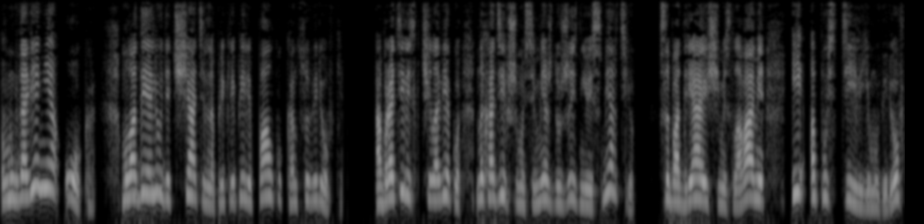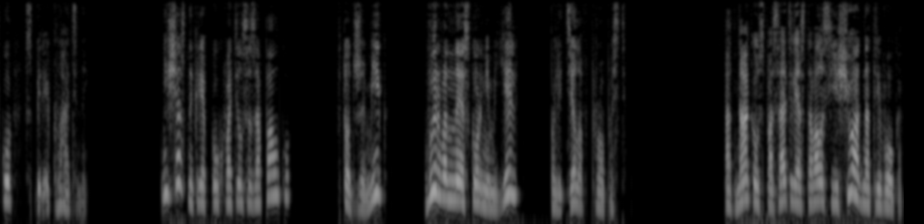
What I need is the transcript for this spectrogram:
В мгновение ока молодые люди тщательно прикрепили палку к концу веревки, обратились к человеку, находившемуся между жизнью и смертью, с ободряющими словами и опустили ему веревку с перекладиной. Несчастный крепко ухватился за палку. В тот же миг вырванная с корнем ель полетела в пропасть. Однако у спасателей оставалась еще одна тревога.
